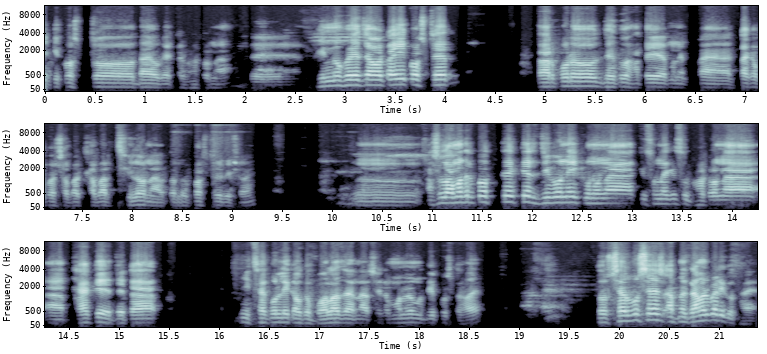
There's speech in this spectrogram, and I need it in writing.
এটি কষ্টদায়ক একটা ঘটনা যে ভিন্ন হয়ে যাওয়াটাই কষ্টের। তারপরেও যেহেতু হাতে মানে টাকা পয়সা বা খাবার ছিল না অত্যন্ত কষ্টের বিষয়। আসলে আমাদের প্রত্যেকের জীবনেই কোনো না কিছু না কিছু ঘটনা থাকে যেটা ইচ্ছা করলে কাউকে বলা যায় না সেটা মনের মধ্যেই পুষতে হয়। তো সর্বশেষ আপনার গ্রামের বাড়ি কোথায়?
